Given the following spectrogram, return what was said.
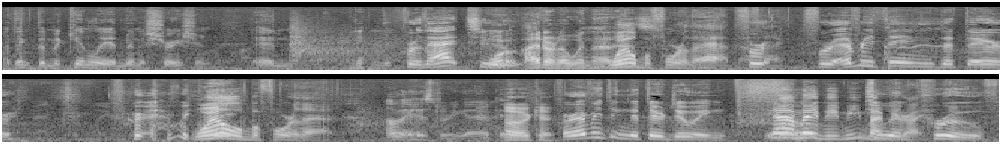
I think the McKinley administration, and for that to I don't know when that well before that. For for everything that they're for everything well before that. I'm a history guy. Okay. Oh, okay. For everything that they're doing, Yeah, know, maybe- might to be right. improve,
